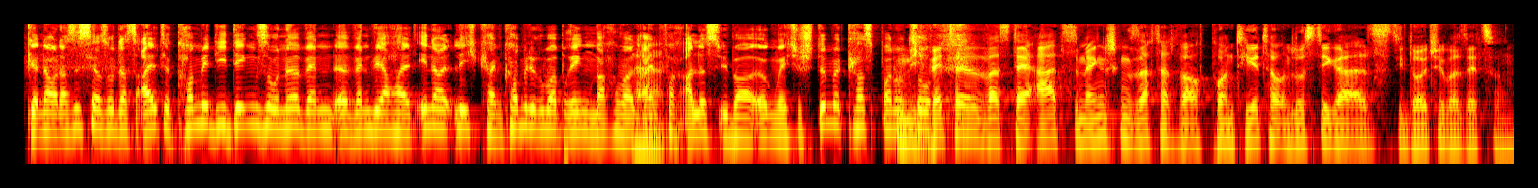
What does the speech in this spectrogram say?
Genau, das ist ja so das alte Comedy-Ding, so, ne, wenn, äh, wenn wir halt inhaltlich kein Comedy rüberbringen, machen wir halt Ja. einfach alles über irgendwelche Stimme kaspern und, Und ich so. wette, was der Arzt im Englischen gesagt hat, war auch pointierter und lustiger als die deutsche Übersetzung.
